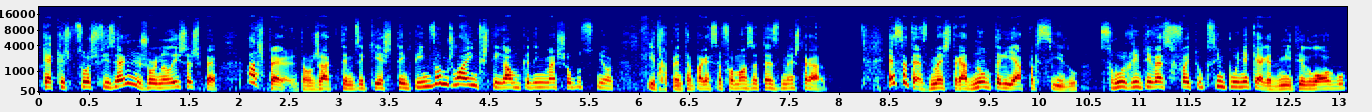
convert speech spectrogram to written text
O que é que as pessoas fizeram? Os jornalistas esperam. Ah, espera, então já que temos aqui este tempinho, vamos lá investigar um bocadinho mais sobre o senhor. E, de repente, aparece a famosa tese de mestrado. Essa tese de mestrado não teria aparecido se Rui Rio tivesse feito o que se impunha, que era demitir logo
